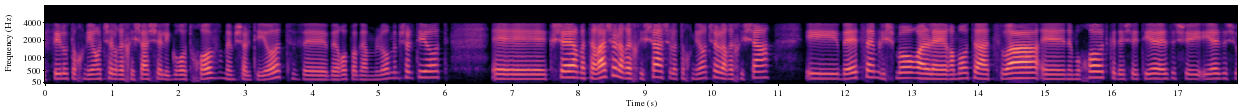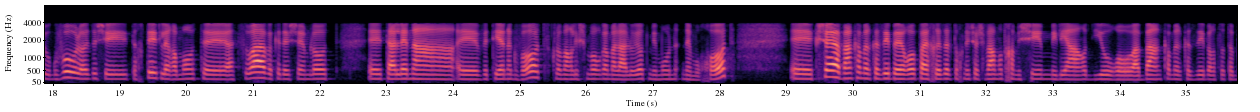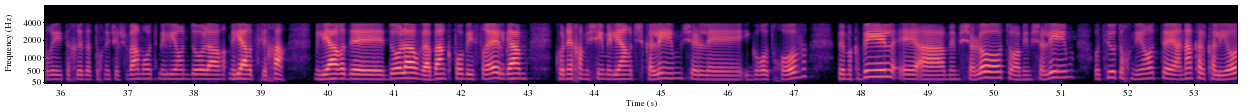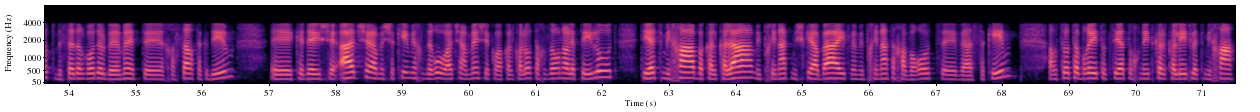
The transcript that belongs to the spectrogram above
הפעילו תוכניות של רכישה של אגרות חוב ממשלתיות, ובאירופה גם לא ממשלתיות, כשהמטרה של הרכישה, של התוכניות של הרכישה, היא בעצם לשמור על רמות התשואה נמוכות, כדי שיהיה איזשהו גבול או איזושהי תחתית לרמות התשואה, וכדי שהן לא תעלנה ותהיינה גבוהות, כלומר לשמור גם על העלויות מימון נמוכות. כשהבנק המרכזי באירופה הכריז על תוכנית של 750 מיליארד יורו, הבנק המרכזי בארצות הברית הכריז על תוכנית של 700 מיליון דולר, מיליארד, סליחה, מיליארד דולר, והבנק פה בישראל גם קונה 50 מיליארד שקלים של אגרות חוב. במקביל, הממשלות או הממשלים הוציאו תוכניות ענק כלכליות בסדר גודל באמת חסר תקדים, כדי שעד שהמשקים יחזרו, עד שהמשק או הכלכלות תחזורנה לפעילות, תהיה תמיכה בכלכלה מבחינת משקי הבית ומבחינת החברות והעסקים. ארצות הברית הוציאה תוכנית כלכלית לתמיכה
